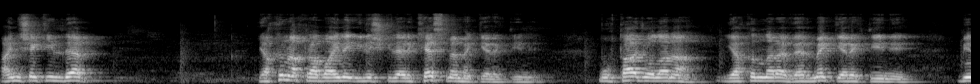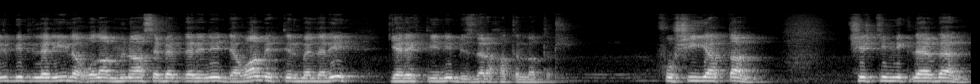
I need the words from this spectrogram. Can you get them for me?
Aynı şekilde yakın akrabayla ilişkileri kesmemek gerektiğini, muhtaç olana, yakınlara vermek gerektiğini, birbirleriyle olan münasebetlerini devam ettirmeleri gerektiğini bizlere hatırlatır. Fuhşiyattan, çirkinliklerden,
